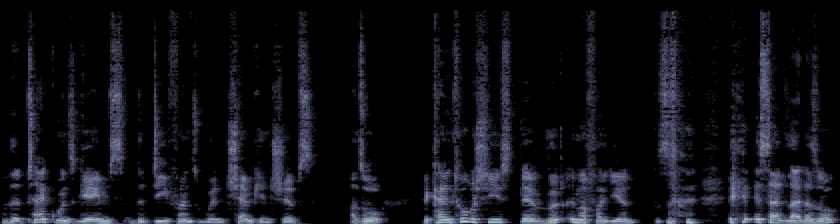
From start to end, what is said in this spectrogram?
The attack wins games, the defense win championships. Also, wer keine Tore schießt, der wird immer verlieren. Das ist halt leider so.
